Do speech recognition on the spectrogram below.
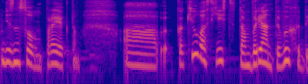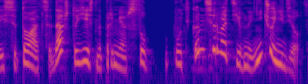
бизнесовым проектом, а, какие у вас есть там варианты выхода из ситуации, да, что есть, например, суп, путь консервативный, ничего не делать.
